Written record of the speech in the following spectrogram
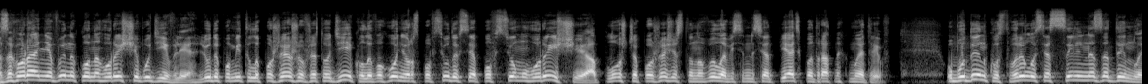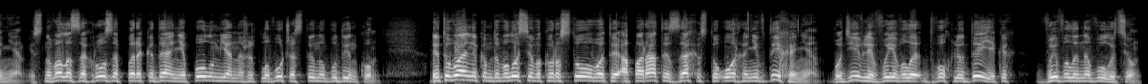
Загорання виникло на горищі будівлі. Люди помітили пожежу вже тоді, коли вогонь розповсюдився по всьому горищі, а площа пожежі становила 85 квадратних метрів. У будинку створилося сильне задимлення. Існувала загроза перекидання полум'я на житлову частину будинку. Рятувальникам довелося використовувати апарати захисту органів дихання. Будівлі виявили двох людей, яких вивели на вулицю.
